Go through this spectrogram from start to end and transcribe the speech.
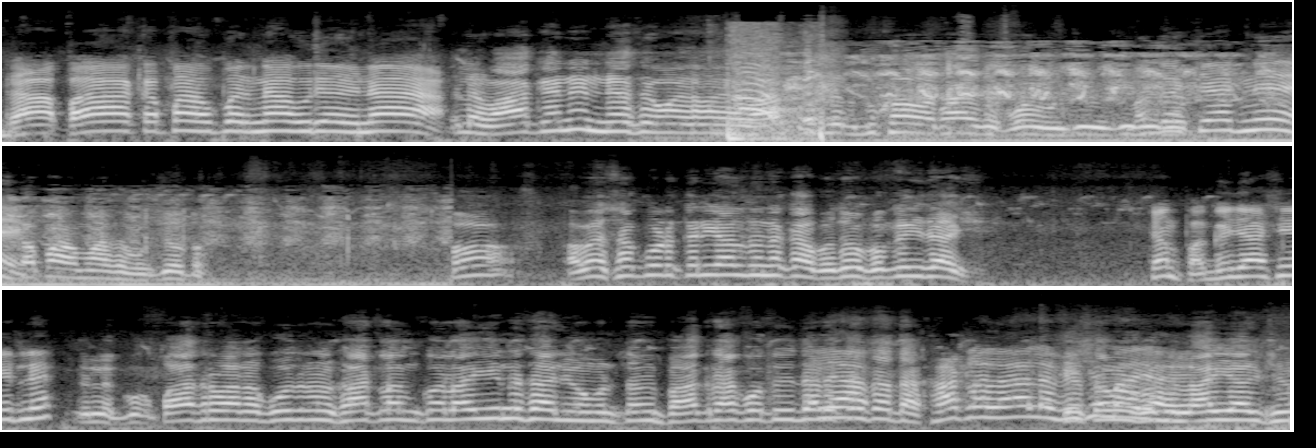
રા ભા કપાસ ઉપર ના ઉર્યો ના. એટલે વાગે ને ને દુખાવો થાય છે કોઈ ઊંચી ઊંચી છે જ ને. કપા માથે ઊંઝો તો. હવે સગવડ કરી આલતો ને કા બધો ભગાઈ જાય છે. કેમ પગે જાશે એટલે? એટલે પાથરવાના ગોદરાના ખાટલા ને લાવી નથી ચાલ્યો અમને. તમે ભાગ રાખો તો ઈ દાડે કહેતા હતા ખાટલા લાયા કે વેચી માર્યા લાઈ આલ છે.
